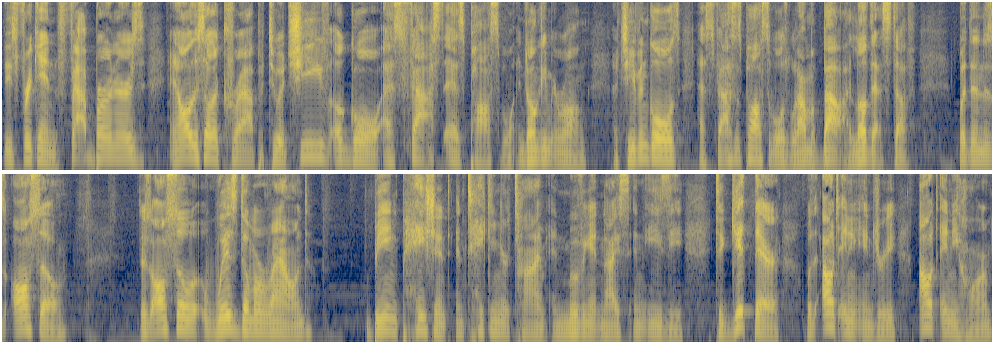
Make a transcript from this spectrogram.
these freaking fat burners, and all this other crap to achieve a goal as fast as possible. And don't get me wrong, achieving goals as fast as possible is what I'm about. I love that stuff. But then there's also there's also wisdom around being patient and taking your time and moving it nice and easy to get there without any injury, without any harm,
